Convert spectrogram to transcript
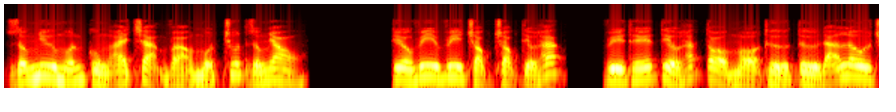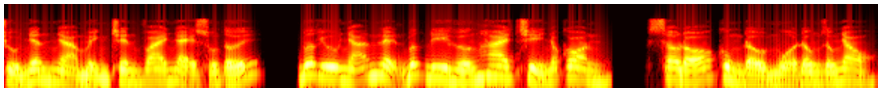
giống như muốn cùng ai chạm vào một chút giống nhau. Tiểu vi vi chọc chọc tiểu hắc, vì thế tiểu hắc tò mò thử từ đã lâu chủ nhân nhà mình trên vai nhảy xuống tới, bước ưu nhãn lện bước đi hướng hai chỉ nhóc con, sau đó cùng đầu mùa đông giống nhau,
